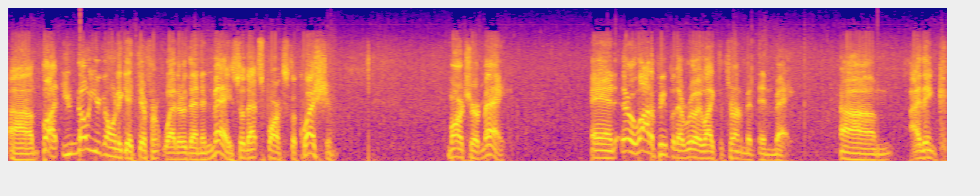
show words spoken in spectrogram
Uh, but you know you're going to get different weather than in May, so that sparks the question: March or May? And there are a lot of people that really like the tournament in May. Um, I think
